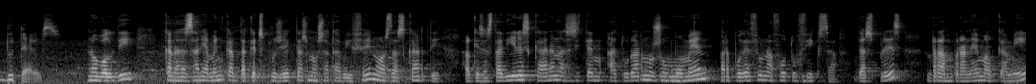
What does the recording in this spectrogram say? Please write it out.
d'hotels. No vol dir que necessàriament cap d'aquests projectes no s'acabi fent o es descarti. El que s'està dient és que ara necessitem aturar-nos un moment per poder fer una foto fixa. Després reemprenem el camí.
